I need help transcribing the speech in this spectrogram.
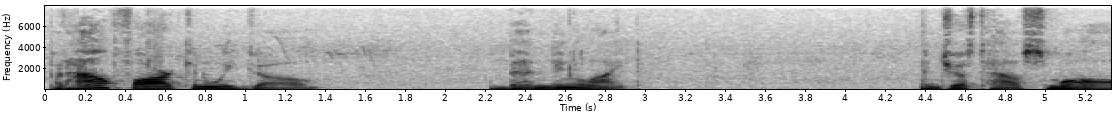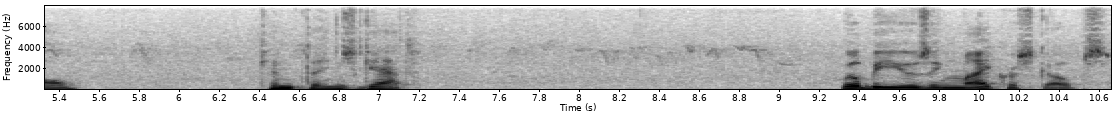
But how far can we go bending light? And just how small can things get? We'll be using microscopes,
